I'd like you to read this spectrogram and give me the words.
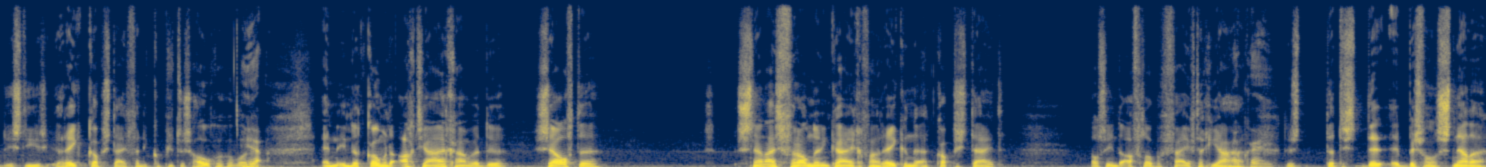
dus die rekencapaciteit van die computers hoger geworden. Ja. En in de komende acht jaar gaan we dezelfde snelheidsverandering krijgen van rekencapaciteit als in de afgelopen 50 jaar. Dus dat is best wel een snelle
